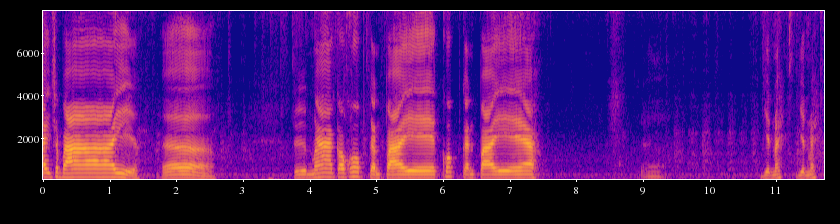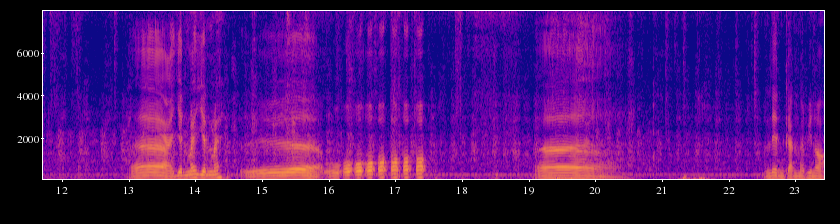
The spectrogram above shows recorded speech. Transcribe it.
ยสบาย เออ ตื่นมาก็คบกันไป คบกันไป เย็นไหม เย็นไหมเออเย็นไหมเย็นไหมเออ โอ้โอ้โอ้โอ้โอ้โอ้โอ้เออเล่นกันนะพี่น้อง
